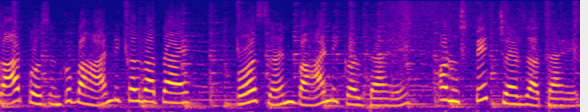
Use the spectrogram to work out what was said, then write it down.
कार पर्सन को बाहर निकलवाता है। पर्सन बाहर निकलता है। और उस पे चढ़ जाता है।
